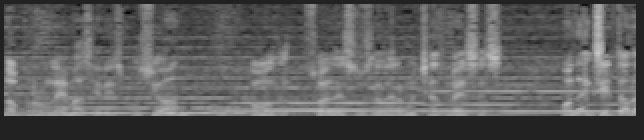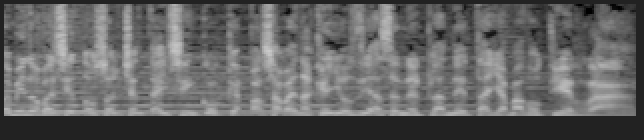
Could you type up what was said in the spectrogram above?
no problemas y discusión, como suele suceder muchas veces. Un éxito de 1985. ¿Qué pasaba en aquellos días en el planeta llamado Tierra?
